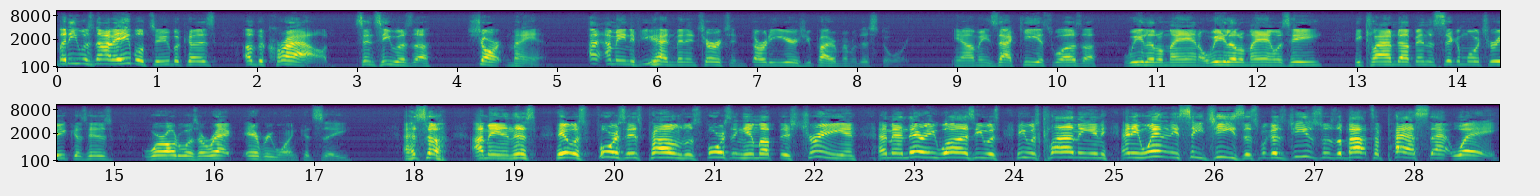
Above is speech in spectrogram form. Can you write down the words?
But he was not able to because of the crowd, since he was a short man. I, I mean, if you hadn't been in church in 30 years, you probably remember this story. You know, I mean, Zacchaeus was a wee little man. A wee little man was he. He climbed up in the sycamore tree because his world was erect, everyone could see. And so I mean, this it was force his problems was forcing him up this tree, and and man, there he was. He was he was climbing, and and he went and he see Jesus because Jesus was about to pass that way.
